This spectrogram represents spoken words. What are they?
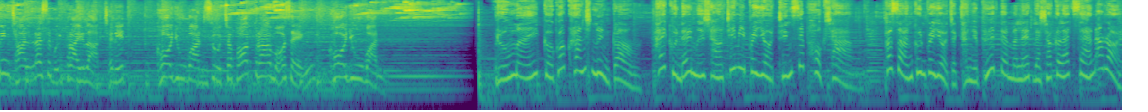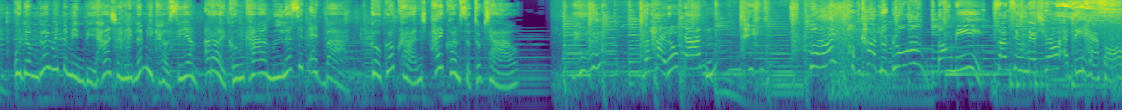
มิ้นชัน และสมุนไพรหลากชนิด โคยูวันสูตรเฉพาะตราหมอเสง โคยูวัน รู้ไหมโกโก้ครันช์หนึ่งกล่อง ให้คุณได้มื้อเช้าที่มีประโยชน์ถึง 16 ชาม ผสานคุณประโยชน์จากธัญพืชเต็มเมล็ดและช็อกโกแลตแสนอร่อย อุดมด้วยวิตามิน B5 ชนิดและมีแคลเซียม อร่อยคุ้มค่ามื้อละ 11 บาทโกโก้ครันช์ให้ความสุขทุกเช้ามา ถ่ายรูปกัน ว้าย ผมขาดหลุดร่วง ต้องนี่ Sunsil Natural Anti Hair Fall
